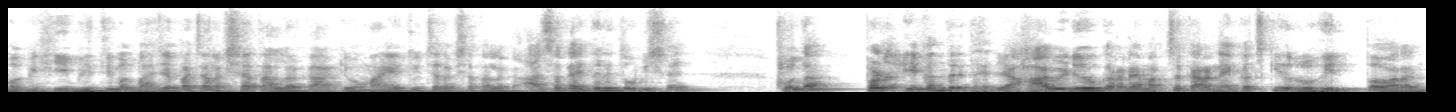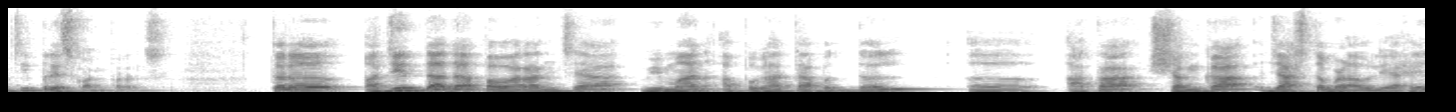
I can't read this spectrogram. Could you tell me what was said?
मग ही भीती मग भाजपाच्या लक्षात आलं का किंवा महायुतीच्या लक्षात आलं का? असं काहीतरी तो विषय होता. पण एकंदरीत हा व्हिडिओ करण्यामागचं कारण एकच की रोहित पवारांची प्रेस कॉन्फरन्स. तर अजितदादा पवारांच्या विमान अपघाताबद्दल आता शंका जास्त बळावली आहे.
